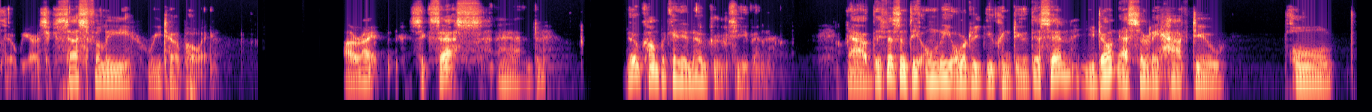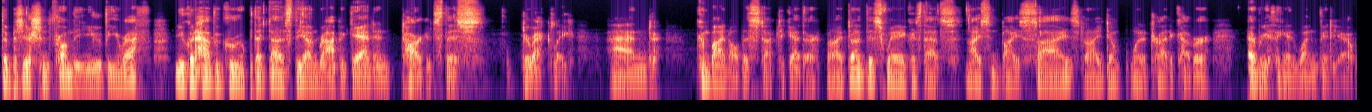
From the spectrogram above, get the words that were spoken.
So we are successfully retopoing. All right, success, and no complicated node groups even. Now, this isn't the only order you can do this in. You don't necessarily have to pull the position from the UV ref. You could have a group that does the unwrap again and targets this directly. And combine all this stuff together. But I've done it this way because that's nice and bite-sized, and I don't want to try to cover everything in one video.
